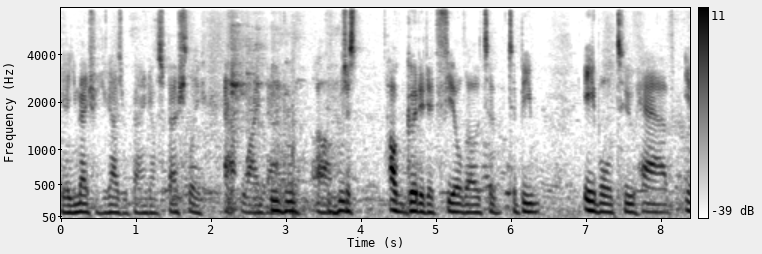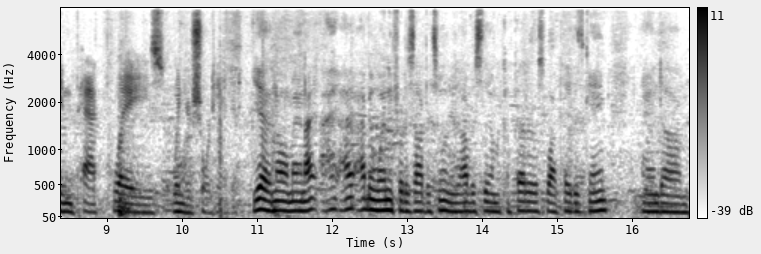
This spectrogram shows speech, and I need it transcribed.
Yeah, you mentioned you guys were banged up, especially at linebacker. Mm-hmm. Um, mm-hmm. Just how good did it feel though to to be able to have impact plays when you're shorthanded? Yeah, no, man. I, I, I've been waiting for this opportunity. Obviously, I'm a competitor, that's why I play this game. And, um,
